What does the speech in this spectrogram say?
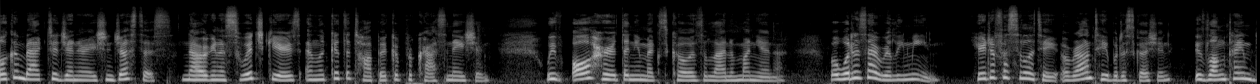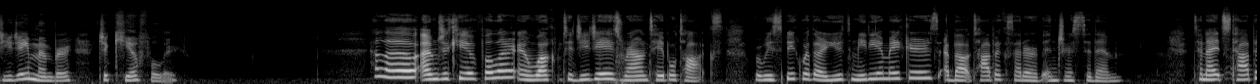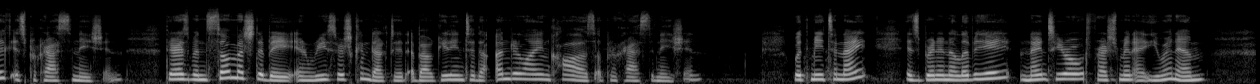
Welcome back to Generation Justice. Now we're going to switch gears and look at the topic of procrastination. We've all heard that New Mexico is the land of mañana, but what does that really mean? Here to facilitate a roundtable discussion is longtime GJ member Jakia Fuller. Hello, I'm Jakia Fuller, and welcome to GJ's Roundtable Talks, where we speak with our youth media makers about topics that are of interest to them. Tonight's topic is procrastination. There has been so much debate and research conducted about getting to the underlying cause of procrastination. With me tonight is Brennan Olivier, 19 year old freshman at UNM,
